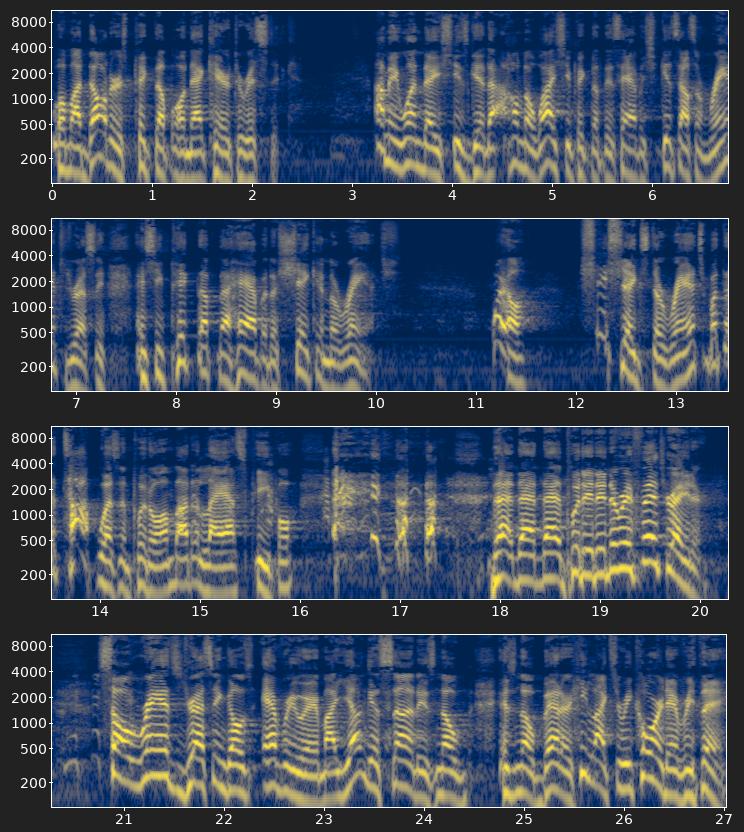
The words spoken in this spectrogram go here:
Well, my daughter has picked up on that characteristic. I mean, one day she's getting, I don't know why she picked up this habit. She gets out some ranch dressing and she picked up the habit of shaking the ranch. Well, she shakes the ranch, but the top wasn't put on by the last people that, that, that put it in the refrigerator. So ranch dressing goes everywhere. My youngest son is no, is no better. He likes to record everything.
